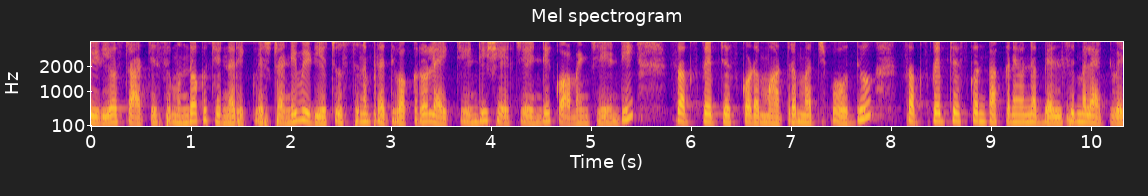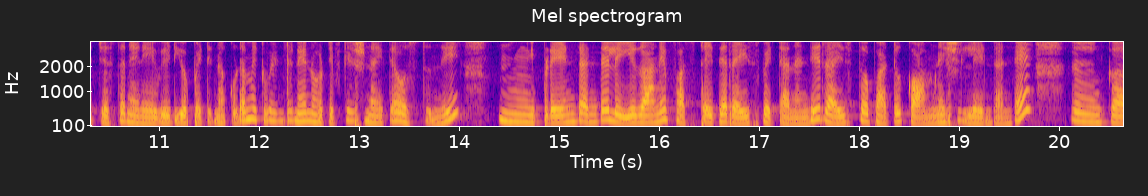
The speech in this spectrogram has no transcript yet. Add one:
వీడియో స్టార్ట్ చేసే ముందు ఒక చిన్న రిక్వెస్ట్ అండి. వీడియో చూస్తున్న ప్రతి ఒక్కరూ లైక్ చేయండి షేర్ చేయండి కామెంట్ చేయండి. సబ్స్క్రైబ్ చేసుకోవడం మాత్రం మర్చిపోవద్దు. సబ్స్క్రైబ్ చేసుకొని పక్కనే ఉన్న బెల్ సింబల్ యాక్టివేట్ చేస్తే నేను ఏ వీడియో పెట్టినా కూడా మీకు వెంటనే నోటిఫికేషన్ అయితే వస్తుంది. ఇప్పుడు ఏంటంటే లేయగానే ఫస్ట్ అయితే రైస్ పెట్టానండి. రైస్తో పాటు కాంబినేషన్లు ఏంటంటే ఇంకా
